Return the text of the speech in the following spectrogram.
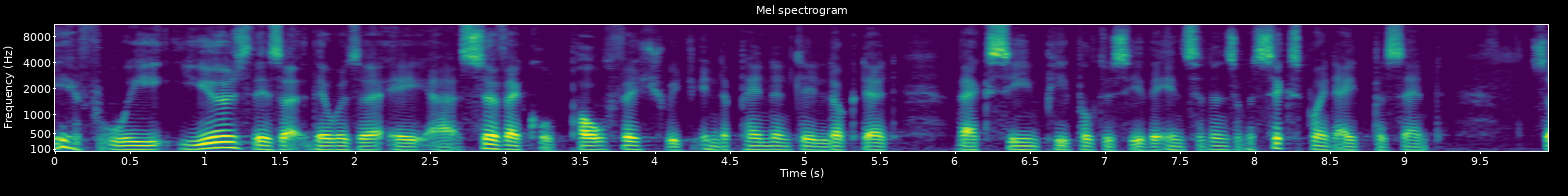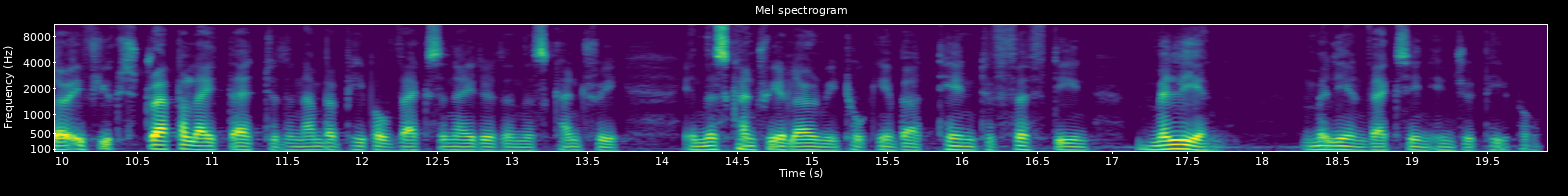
If we use, a, there was a, a, a survey called Pollfish, which independently looked at vaccine people to see the incidence. It was 6.8%. So if you extrapolate that to the number of people vaccinated in this country, in this country alone, we're talking about 10 to 15 million, million vaccine injured people.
